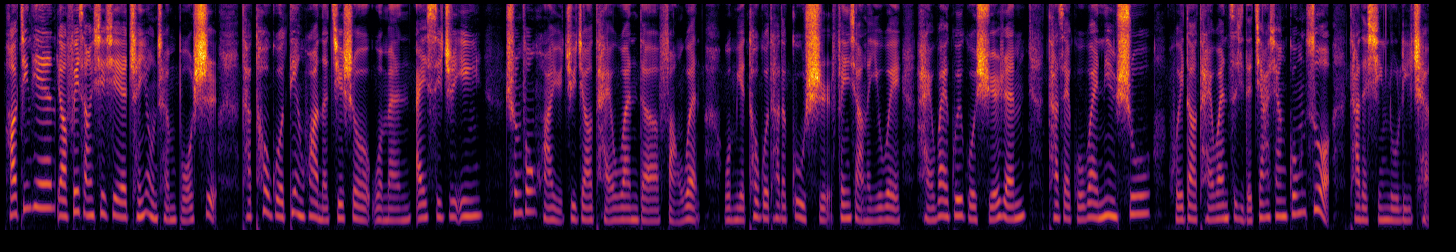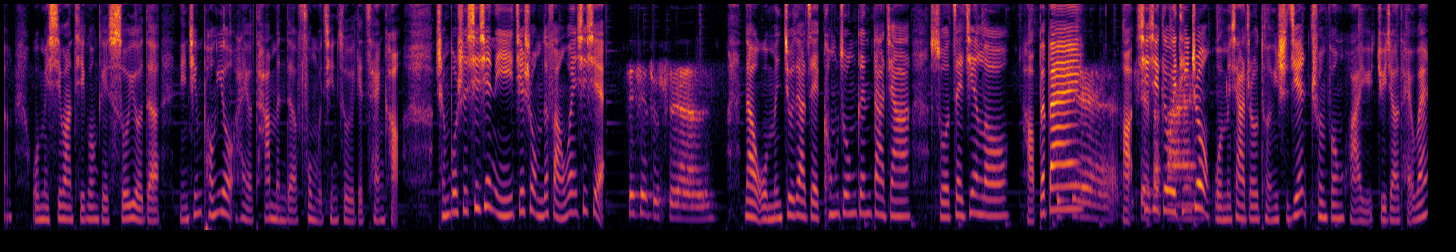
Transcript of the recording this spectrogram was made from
好，今天要非常谢谢陈永成博士，他透过电话呢接受我们 IC 之音。春风华语聚焦台湾的访问，我们也透过他的故事，分享了一位海外归国学人，他在国外念书，回到台湾自己的家乡工作，他的心路历程。我们希望提供给所有的年轻朋友，还有他们的父母亲作为一个参考。陈博士，谢谢你接受我们的访问，谢谢。谢谢谢主持人。那我们就要在空中跟大家说再见喽。好，拜拜。谢谢。好，谢谢，谢谢各位听众。拜拜。我们下周同一时间，春风华语聚焦台湾，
